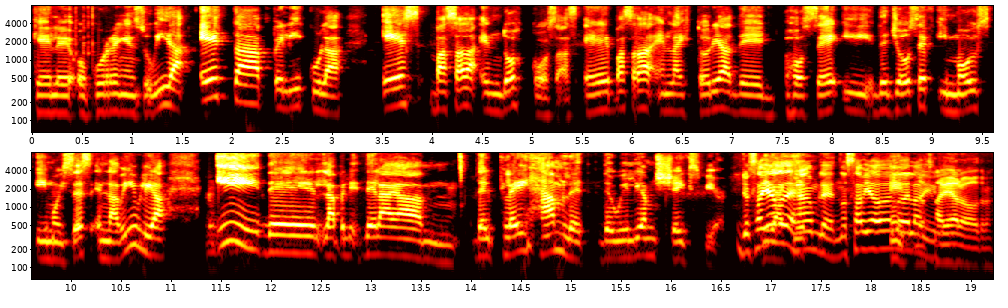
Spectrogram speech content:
que le ocurren en su vida. Esta película es basada en dos cosas. Es basada en la historia de José y de Joseph y, Mos- y Moisés en la Biblia y de la, peli- de la, um, del play Hamlet de William Shakespeare. Yo sabía lo de aquí- Hamlet, no sabía lo Eh, de la No Biblia. sabía lo otro.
